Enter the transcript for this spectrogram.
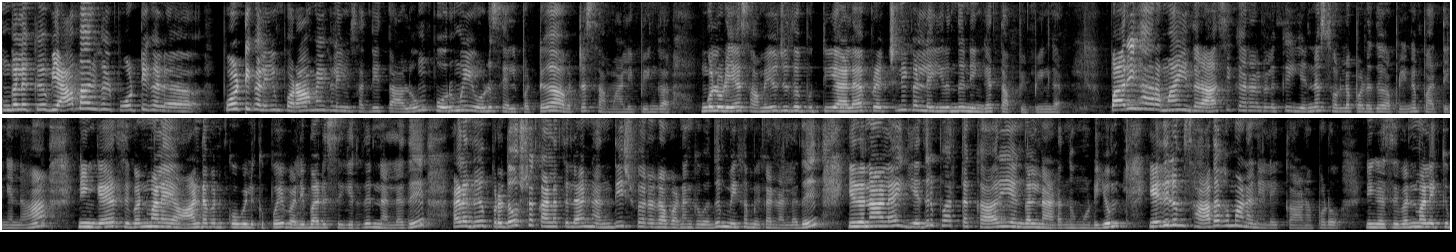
உங்களுக்கு வியாபாரிகள் போட்டிகளை போட்டிகளையும் பொறாமைகளையும் சந்தித்தாலும் பொறுமையோடு செயல்பட்டு அவற்றை சமாளிப்பீங்க. உங்களுடைய சமயோஜித புத்தியால் பிரச்சனைகளில் இருந்து நீங்கள் தப்பிப்பீங்க. பரிகாரமாக இந்த ராசிக்காரர்களுக்கு என்ன சொல்லப்படுது அப்படின்னு பார்த்தீங்கன்னா நீங்கள் சிவன்மலை ஆண்டவன் கோவிலுக்கு போய் வழிபாடு செய்கிறது நல்லது. அல்லது பிரதோஷ காலத்தில் நந்தீஸ்வரரை வணங்குவது மிக மிக நல்லது. இதனால் எதிர்பார்த்த காரியங்கள் நடந்து முடியும். எதிலும் சாதகமான நிலை காணப்படும். நீங்கள் சிவன்மலைக்கு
